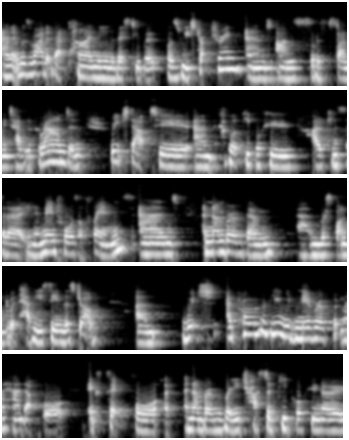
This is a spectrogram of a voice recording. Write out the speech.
And it was right at that time the university was restructuring, and I was sort of starting to have a look around and reached out to um, a couple of people who I would consider, you know, mentors or friends, and a number of them um, responded with, "Have you seen this job?" Um, which I probably would never have put my hand up for, except for a, a, number of really trusted people who know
